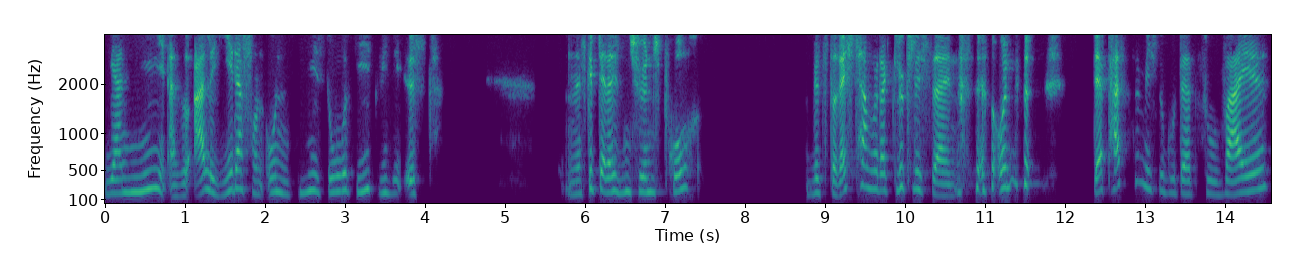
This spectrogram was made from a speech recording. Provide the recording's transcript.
ja nie, also alle, jeder von uns nie so sieht, wie sie ist. Es gibt ja diesen schönen Spruch, willst du recht haben oder glücklich sein? Und der passt für mich so gut dazu, weil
